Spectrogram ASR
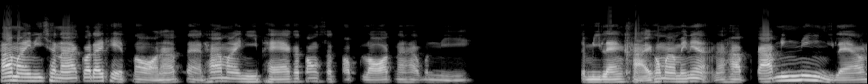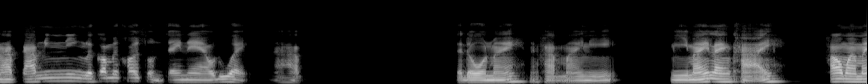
ถ้าไม้นี้ชนะก็ได้เทรดต่อนะครับ แต่ถ้าไม้นี้แพ้ก็ต้องสต็อปลอสนะครับ วันนี้ จะมีแรงขายเข้ามาไหมเนี่ยนะครับ กราฟนิ่งๆอีกแล้วนะครับ กราฟนิ่งๆ แล้วก็ไม่ค่อยสนใจแนวด้วยนะครับ จะโดนไหมนะครับ ไม้นี้ มีไหมแรงขายเข้ามาไหม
